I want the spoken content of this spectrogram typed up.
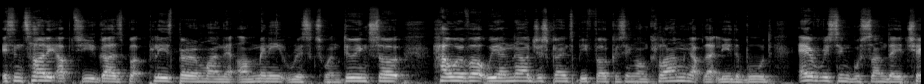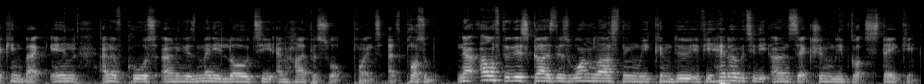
It's entirely up to you guys, but please bear in mind there are many risks when doing so. However, we are now just going to be focusing on climbing up that leaderboard every single Sunday checking back in, and of course earning as many loyalty and hyperswap points as possible. Now, after this, guys, there's one last thing we can do. If you head over to the earn section, we've got staking.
